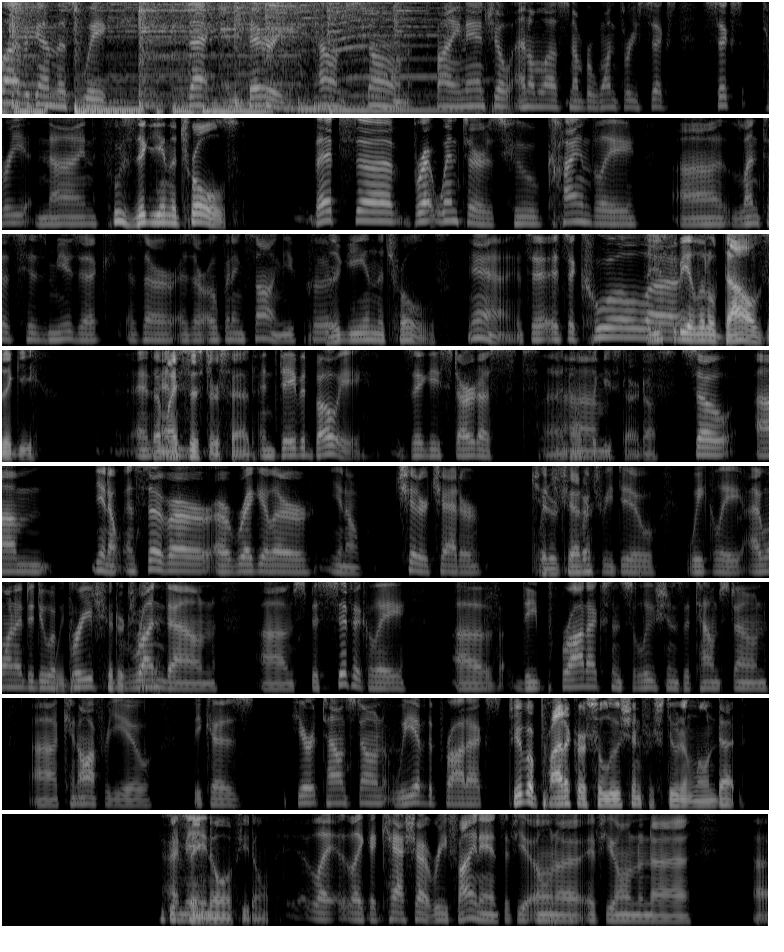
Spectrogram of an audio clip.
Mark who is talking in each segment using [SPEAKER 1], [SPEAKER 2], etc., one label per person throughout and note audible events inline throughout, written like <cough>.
[SPEAKER 1] live again this week. Zach and Barry, Townstone Financial, NMLS number 136639.
[SPEAKER 2] Who's Ziggy and the Trolls?
[SPEAKER 1] That's uh, Brett Winters, who kindly uh, lent us his music as our as our opening song. You could,
[SPEAKER 2] Ziggy and the Trolls.
[SPEAKER 1] yeah, it's a it's a cool.
[SPEAKER 2] There used
[SPEAKER 1] uh,
[SPEAKER 2] to be a little doll Ziggy
[SPEAKER 1] and,
[SPEAKER 2] that my sisters had.
[SPEAKER 1] and David Bowie, Ziggy Stardust.
[SPEAKER 2] I know
[SPEAKER 1] um,
[SPEAKER 2] Ziggy Stardust.
[SPEAKER 1] So, um, you know, instead of our, our regular, you know, chitter chatter,
[SPEAKER 2] Chitter
[SPEAKER 1] which,
[SPEAKER 2] chatter?
[SPEAKER 1] which we do weekly, I wanted to do a
[SPEAKER 2] We
[SPEAKER 1] brief
[SPEAKER 2] chatter.
[SPEAKER 1] rundown, um, specifically of the products and solutions that Townstone uh, can offer you, because here at Townstone we have the products.
[SPEAKER 2] Do you have a product or solution for student loan debt? You
[SPEAKER 1] I
[SPEAKER 2] could say
[SPEAKER 1] mean,
[SPEAKER 2] no if you don't.
[SPEAKER 1] Like like a cash out refinance if you own a if you own an, uh, uh,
